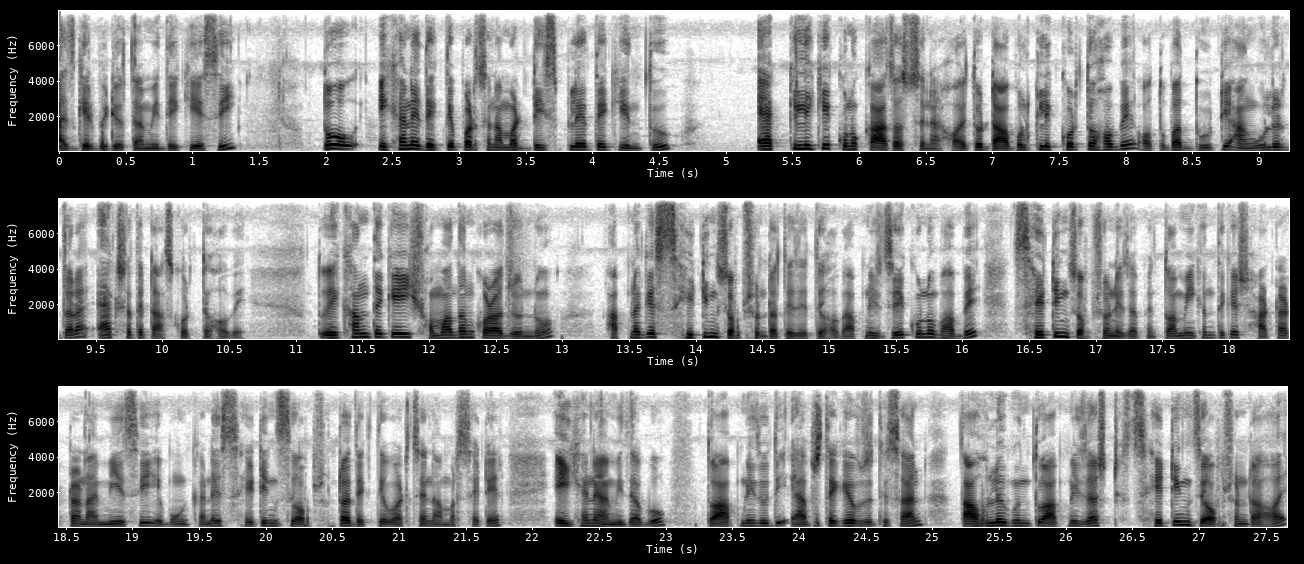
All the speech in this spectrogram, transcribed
আজকের ভিডিওতে আমি দেখিয়েছি। তো এখানে দেখতে পাচ্ছেন আমার ডিসপ্লেতে কিন্তু এক ক্লিকে কোনো কাজ হচ্ছে না, হয়তো ডাবল ক্লিক করতে হবে অথবা দুটি আঙ্গুলের দ্বারা একসাথে টাচ করতে হবে। তো এখান থেকে এই সমাধান করার জন্য আপনাকে সেটিংস অপশনটাতে যেতে হবে। আপনি যে কোনোভাবে সেটিংস অপশনে যাবেন। তো আমি এখান থেকে শাটারটা নামিয়েছি এবং এখানে সেটিংস অপশনটা দেখতে পাচ্ছেন আমার সেটের এইখানে আমি যাব। তো আপনি যদি অ্যাপস থেকেও যেতে চান, তাহলে কিন্তু আপনি জাস্ট সেটিংস যে অপশনটা হয়,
